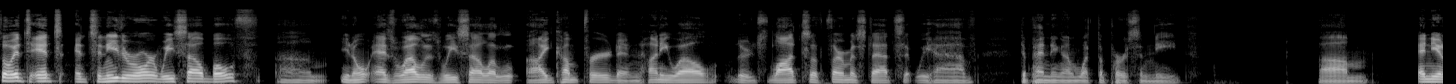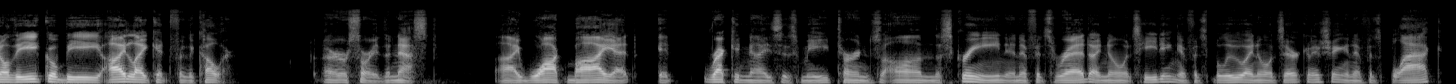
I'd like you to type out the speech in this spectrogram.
so it's it's it's an either or. We sell both. Um, you know, as well as we sell a iComfort and Honeywell. There's lots of thermostats that we have, depending on what the person needs. Um, and you know, the Ecobee, I like it for the color, or sorry, the Nest. I walk by it, it recognizes me, turns on the screen, and if it's red, I know it's heating. If it's blue, I know it's air conditioning, and if it's black,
